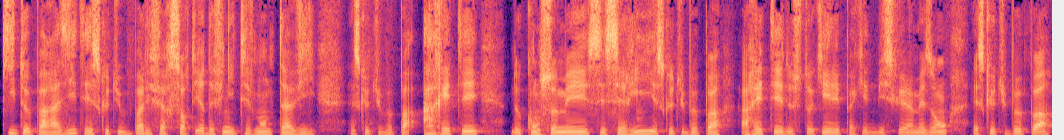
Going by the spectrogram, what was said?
qui te parasitent? Et est-ce que tu peux pas les faire sortir définitivement de ta vie? Est-ce que tu peux pas arrêter de consommer ces séries? Est-ce que tu peux pas arrêter de stocker les paquets de biscuits à la maison? Est-ce que tu peux pas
